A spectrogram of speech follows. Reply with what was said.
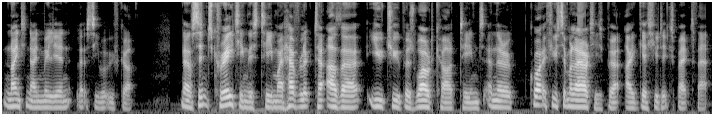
99 million. Let's see what we've got. Now, since creating this team, I have looked at other YouTubers' wildcard teams, and there are quite a few similarities, but I guess you'd expect that.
